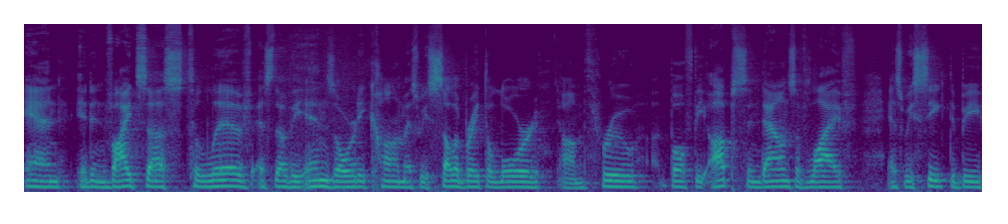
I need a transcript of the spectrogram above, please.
and it invites us to live as though the end's already come as we celebrate the Lord um, through both the ups and downs of life as we seek to be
